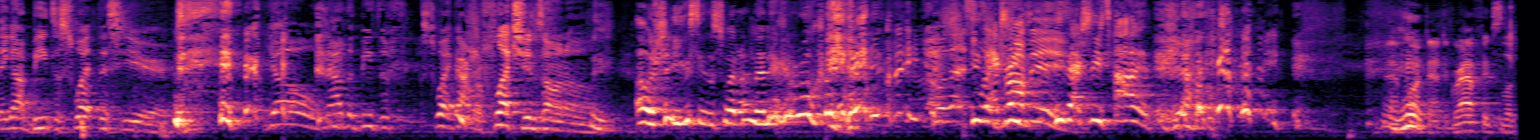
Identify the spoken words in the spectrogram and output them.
they got beads of sweat this year. yo, now the beads of sweat got reflections on them. Oh shit! You can see the sweat on that nigga real quick. Yo, that he's actually dropping. he's actually tired. Man, fuck that. The graphics look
